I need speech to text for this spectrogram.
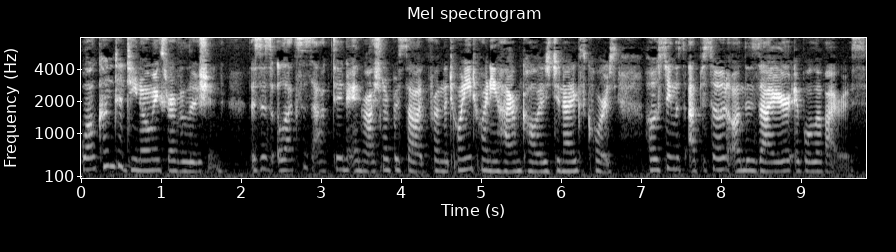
Welcome to Genomics Revolution. This is Alexis Acton and Rashna Prasad from the 2020 Hiram College Genetics course hosting this episode on the Zaire Ebola virus.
